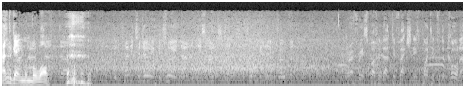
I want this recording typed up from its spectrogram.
and game number one. Referee spotted that deflection. He's pointed for the corner.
